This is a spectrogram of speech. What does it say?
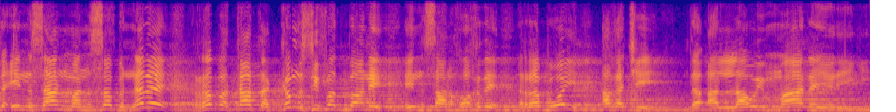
د انسان منصب نه دی رب تا ته کم صفت باندې انسان خوښ دی رب وای هغه چې د الله وی مان یریږي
